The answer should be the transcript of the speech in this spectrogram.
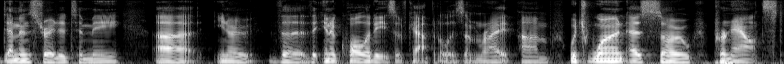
demonstrated to me uh, you know the the inequalities of capitalism, right? Um, which weren't as so pronounced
